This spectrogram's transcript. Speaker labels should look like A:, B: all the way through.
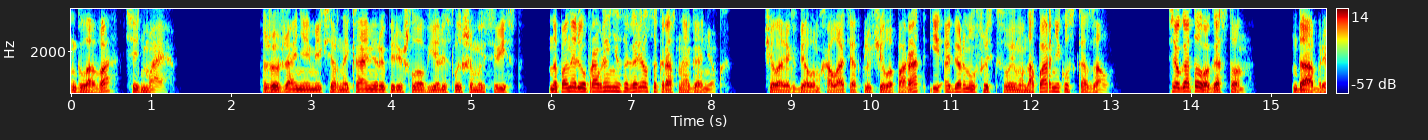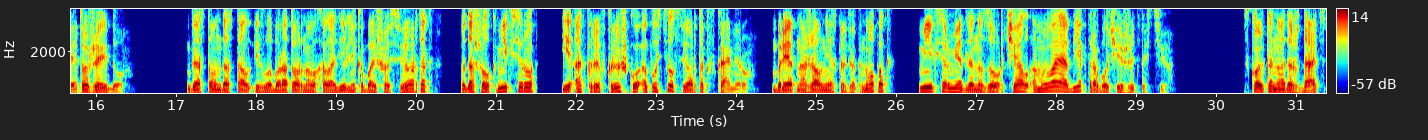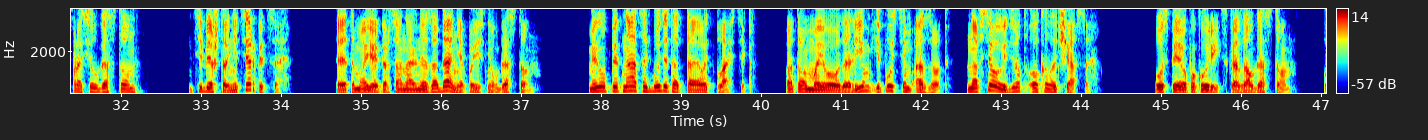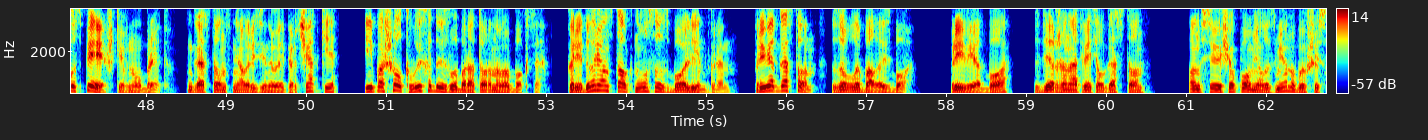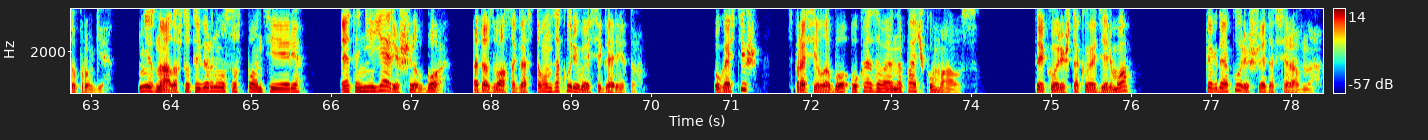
A: Глава седьмая. Жужжание миксерной камеры перешло в еле слышимый свист. На панели управления загорелся красный огонек. Человек в белом халате отключил аппарат и, обернувшись к своему напарнику, сказал. «Все готово, Гастон». «Да, Бред, уже иду». Гастон достал из лабораторного холодильника большой сверток, подошел к миксеру и, открыв крышку, опустил сверток в камеру. Бред нажал несколько кнопок, миксер медленно заурчал, омывая объект рабочей жидкостью. «Сколько надо ждать?» – спросил Гастон. «Тебе что, не терпится?» «Это мое персональное задание», – пояснил Гастон. «Минут пятнадцать будет оттаивать пластик. Потом мы его удалим и пустим азот. На все уйдет около часа». «Успею покурить», – сказал Гастон. «Успеешь», – кивнул Бред. Гастон снял резиновые перчатки и пошел к выходу из лабораторного бокса. В коридоре он столкнулся с Бо Линдгрен. «Привет, Гастон», – заулыбалась Бо. «Привет, Бо», — сдержанно ответил Гастон. Он все еще помнил измену бывшей супруги. «Не знала, что ты вернулся в Понтиере». «Это не я решил, Бо», — отозвался Гастон, закуривая сигарету. «Угостишь?» — спросила Бо, указывая на пачку Маус. «Ты куришь такое дерьмо?» «Когда куришь, это все равно».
